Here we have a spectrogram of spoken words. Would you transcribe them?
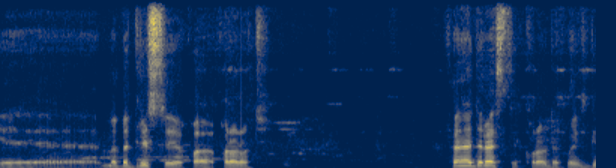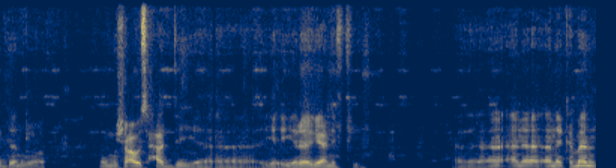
آه، ما بدرسش قراراتي. فأنا درست القرار ده كويس جدا ومش عاوز حد يراجعني فيه. أنا أنا كمان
